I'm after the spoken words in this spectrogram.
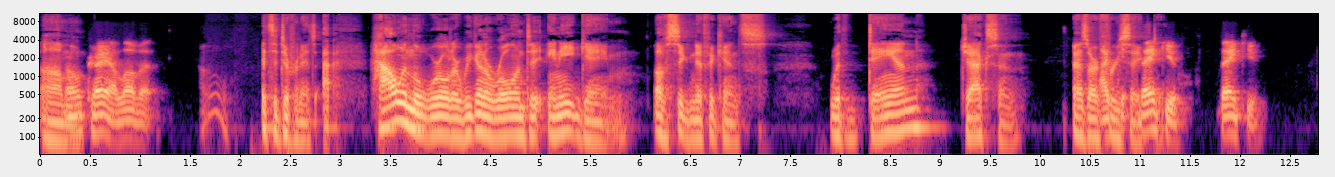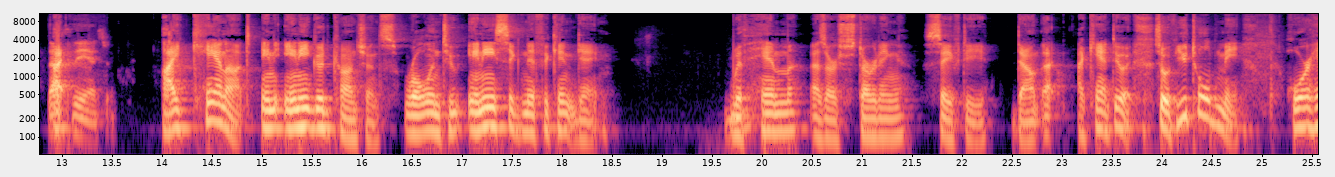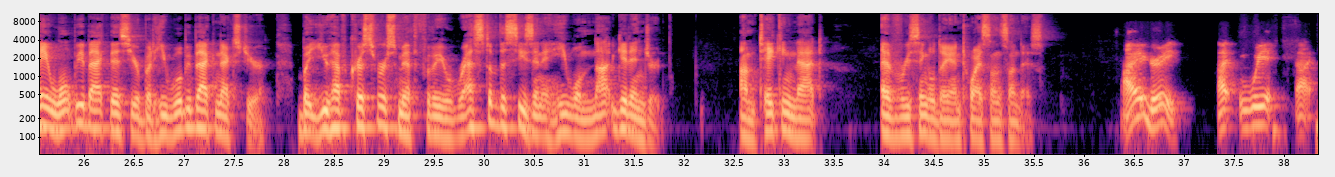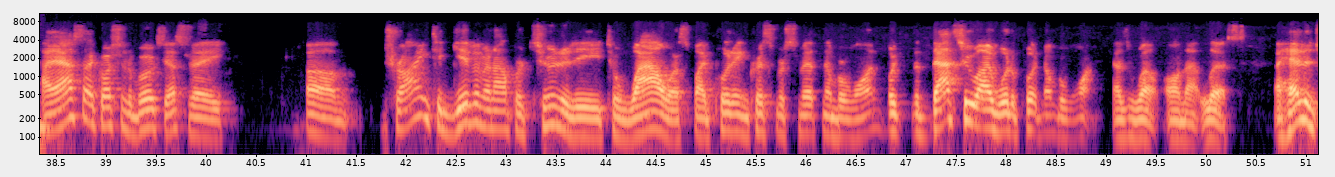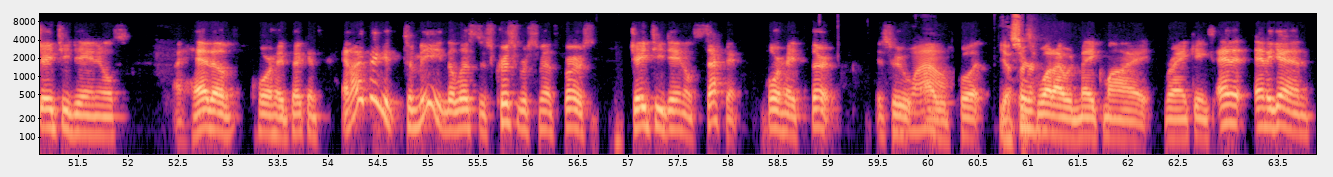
Um, Okay, I love it. Oh, It's a different answer. Uh, How in the world are we going to roll into any game of significance with Dan Jackson as our free safety? Thank you, thank you. That's the answer. I cannot, in any good conscience, roll into any significant game with him as our starting safety down. I, I can't do it. So if you told me Jorge won't be back this year, but he will be back next year, but you have Christopher Smith for the rest of the season and he will not get injured, I'm taking that every single day and twice on Sundays. I agree. I we I, I asked that question to Brooks yesterday, um, trying to give him an opportunity to wow us by putting Christopher Smith number one. But that's who I would have put number one as well on that list, ahead of JT Daniels, ahead of Jorge Pickens. And I think it, to me the list is Christopher Smith first, JT Daniels second, Jorge third is who I would put Yes, is what I would make my rankings. And it, and again,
